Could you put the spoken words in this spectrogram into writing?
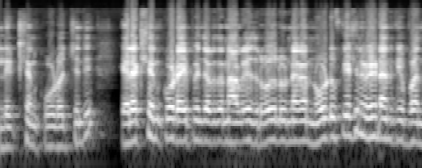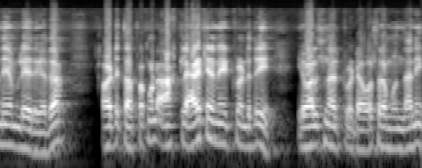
ఎలక్షన్ కోడ్ వచ్చింది. ఎలక్షన్ కోడ్ అయిపోయిన తర్వాత నాలుగైదు రోజులు ఉండగా నోటిఫికేషన్ వేయడానికి ఇబ్బంది ఏం లేదు కదా. కాబట్టి తప్పకుండా ఆ క్లారిటీ అనేటువంటిది ఇవ్వాల్సినటువంటి అవసరం ఉందని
